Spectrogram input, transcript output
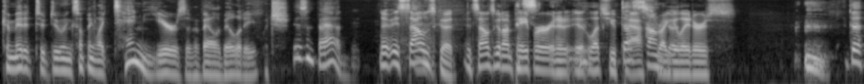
committed to doing something like 10 years of availability, which isn't bad. No, It sounds good. It sounds good on paper, and it, it lets you does pass regulators. The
